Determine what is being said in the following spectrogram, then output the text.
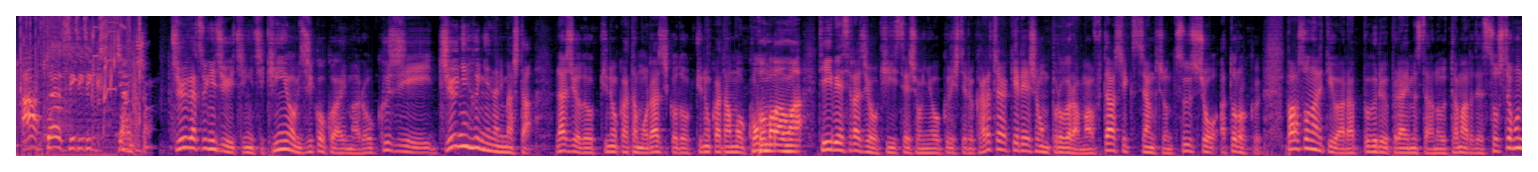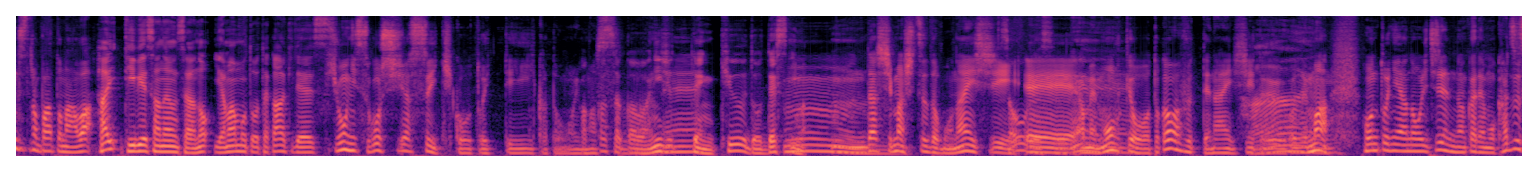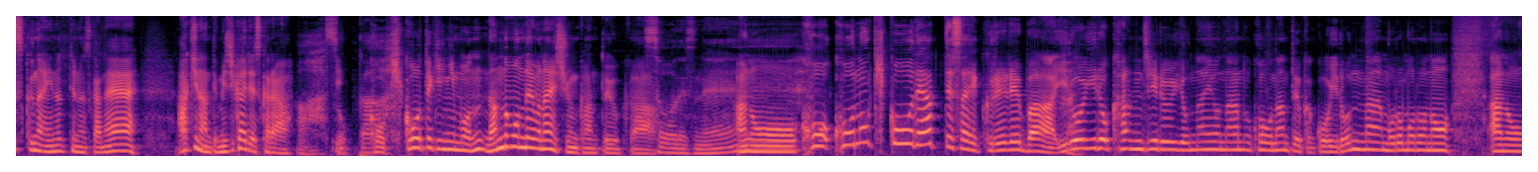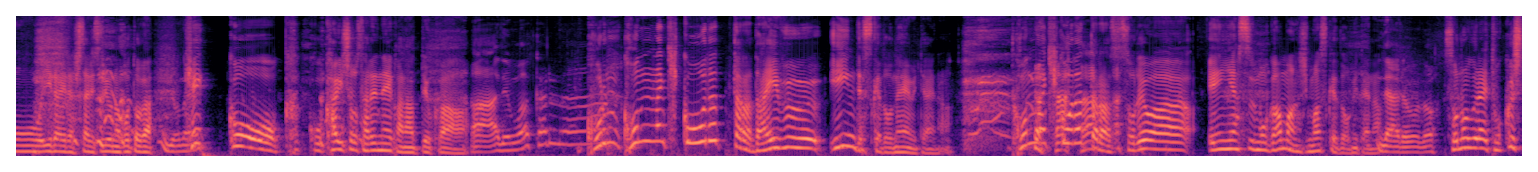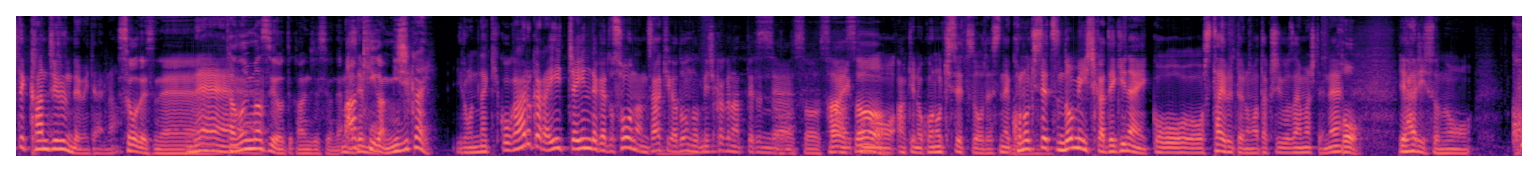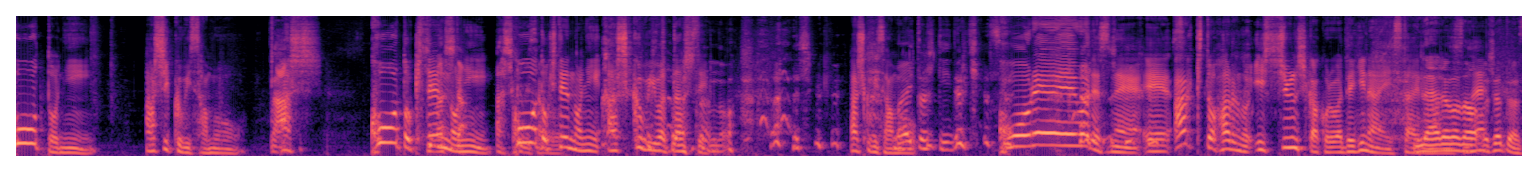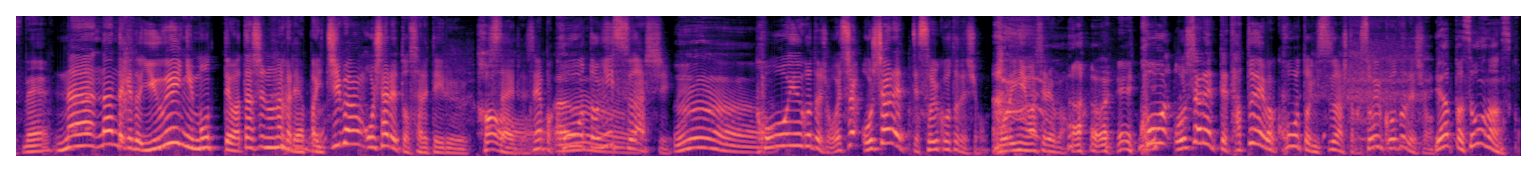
ックスジャンクション。After Six Junction. 10月21日金曜日時刻は今6時12分になりましたラジオドッキの方もラジコドッキの方もこんばんはこんばんは TBS ラジオをキーステーションにお送りしているカルチャーキュレーションプログラムアフターシックスジャンクション通称アトロクパーソナリティはラップグループライムスターの歌丸ですそして本日のパートナーははい、TBS アナウンサーの山本貴明です非。常に過ごしやすい気候と言っていいかと思います赤坂は20.9度です、今。うんだし、まあ、湿度もないし、ねえー雨も今日とかは降ってないしということで、はいまあ、本当にあの1年の中でも数少ない犬っていうんですかね、秋なんて短いですから、ああそっかこう気候的にもう何の問題もない瞬間というか。そうですね。あのーこうこの気候であってさえくれればいろいろ感じる夜な夜なのこうなんというかこういろんなもろもろの、あのーイライラしたりするようなことが 結構かこう解消されねえかなっていうかああ、でもわかるな。これこんな気候だったらだいぶいいんですけどねみたいなこんな気候だったら それは円安も我慢しますけどみたいななるほど。そのぐらい得して感じるんでみたいなそうですね。ねえ。頼みますよって感じですよね。まあ秋が短い。いろんな気候があるからいいっちゃいいんだけどそうなんです。秋がどんどん短くなってるんで。秋のこの季節をですねこの季節のみしかできないこうスタイルというのが私ございましてね。ほやはりそのコートに足首サムをあ。足コート着てんのにコート着てんのに足首は出している。足首。サムを毎年聞いてる気がする。これはですね、えー秋と春の一瞬しかこれはできないスタイルなですなんるほど。おっねしゃってますね。ななんだけどゆえにもって私の中でやっぱり一番おしゃれとされているスタイルですね。やっぱコートに素足。うん。こういうことでしょ。おしゃおしゃれってそういうことでしょ。俺に言わせれば。俺こうおしゃれって例えばコートに素足とかそういうことでしょ。やっぱそうなんですか？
